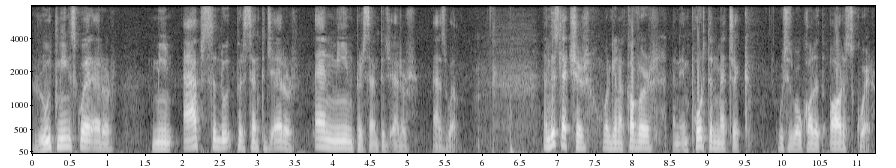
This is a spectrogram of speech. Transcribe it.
root mean square error, mean absolute percentage error, and mean percentage error as well. In this lecture, we're going to cover an important metric, which is what we call it R square.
